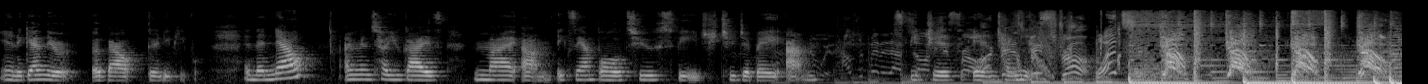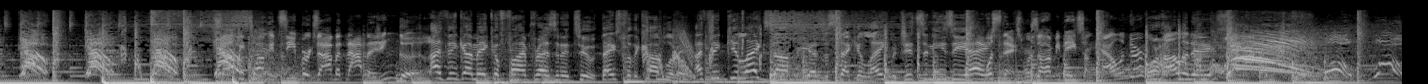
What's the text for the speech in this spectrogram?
And again, there were about 30 people. And then now, I'm going to tell you guys my um, example to speech to debate um, speeches in Chinese. What? Go, go, go, go. tongue and Seaberg's abadabajinga. I think I make a fine president too. Thanks for the compliment. I think you like zombie as a second language. It's an easy A. What's next? More zombie dates on calendar? or holidays. Whoa, whoa.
